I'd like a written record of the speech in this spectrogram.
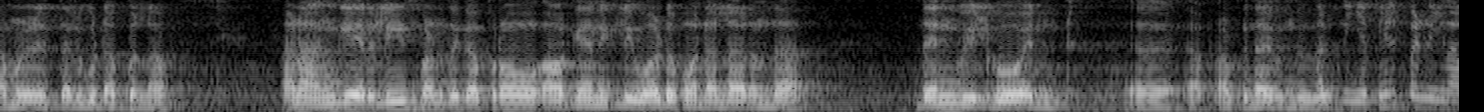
தமிழ் தெலுங்கு டப்பெல்லாம் ஆனால் அங்கே ரிலீஸ் பண்ணதுக்கப்புறம் ஆர்கானிக்லி வேர்டு ஆஃப் நல்லா இருந்தால் தென் வில் கோ அண்ட் அப்படி தான் இருந்தது. நீங்கள் ஃபீல் பண்ணீங்களா?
